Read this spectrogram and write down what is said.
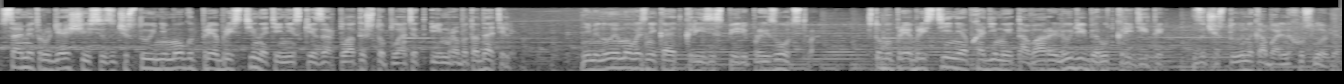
сами трудящиеся зачастую не могут приобрести на те низкие зарплаты, что платят им работодатели. Неминуемо возникает кризис перепроизводства. Чтобы приобрести необходимые товары, люди берут кредиты, зачастую на кабальных условиях.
